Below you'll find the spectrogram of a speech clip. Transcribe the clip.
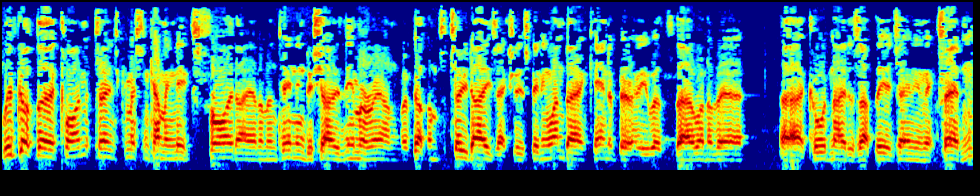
we've got the Climate Change Commission coming next Friday and I'm intending to show them around. We've got them for two days actually, spending one day in Canterbury with uh, one of our uh, coordinators up there, Jamie McFadden,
